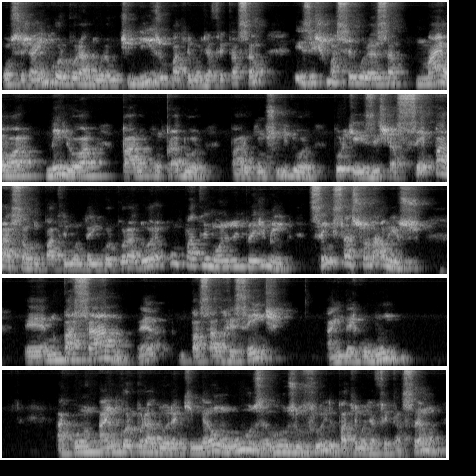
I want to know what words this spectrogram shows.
ou seja, a incorporadora utiliza o patrimônio de afetação, existe uma segurança maior, melhor para o comprador, para o consumidor, porque existe a separação do patrimônio da incorporadora com o patrimônio do empreendimento. Sensacional isso. É, no passado, né, no passado recente, ainda é comum, a, a incorporadora que não usa, usufrui do patrimônio de afetação,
